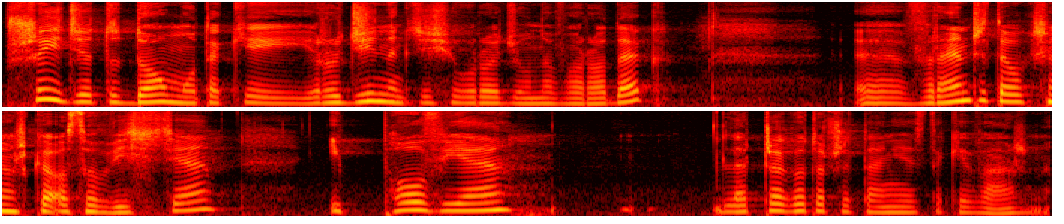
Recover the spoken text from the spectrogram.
przyjdzie do domu takiej rodziny, gdzie się urodził noworodek, e, wręczy tę książkę osobiście i powie, dlaczego to czytanie jest takie ważne.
